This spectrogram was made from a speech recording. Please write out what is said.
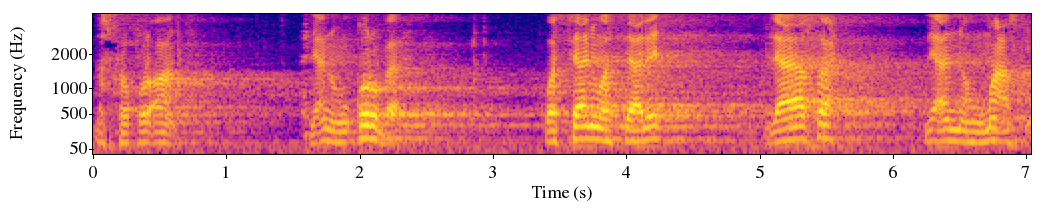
نسخ القرآن لأنه قربة. والثاني والثالث لا يصح لأنه معصية.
